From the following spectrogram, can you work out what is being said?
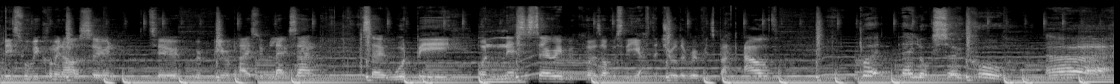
this will be coming out soon to be replaced with Lexan. So it would be unnecessary because obviously you have to drill the rivets back out. But they look so cool. Ah,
